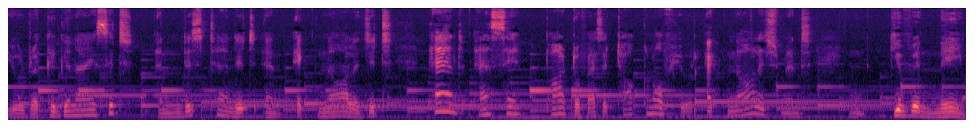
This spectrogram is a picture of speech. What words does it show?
you recognize it, understand it, and acknowledge it. And as a part of, as a token of your acknowledgement, give a name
